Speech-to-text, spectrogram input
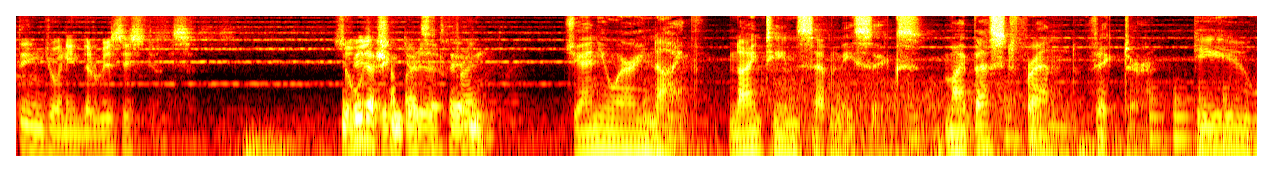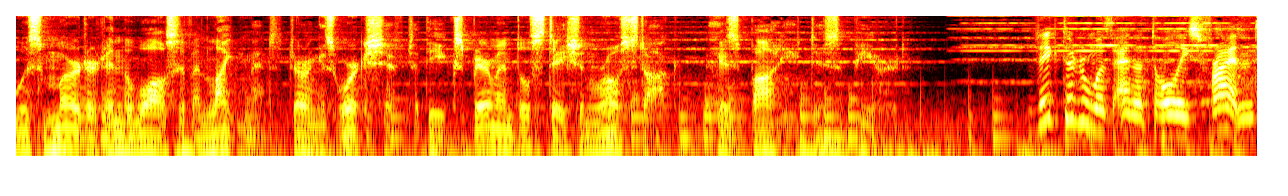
thing joining the resistance. Den was Widerstand Victor a beizutreten. friend? January 9th, 1976. My best friend, Victor. He was murdered in the Walls of Enlightenment during his work shift at the experimental station Rostock. His body disappeared. Victor was Anatoly's friend,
